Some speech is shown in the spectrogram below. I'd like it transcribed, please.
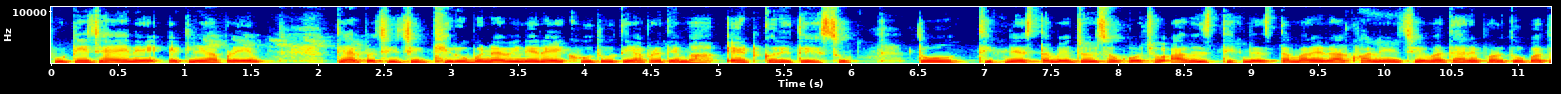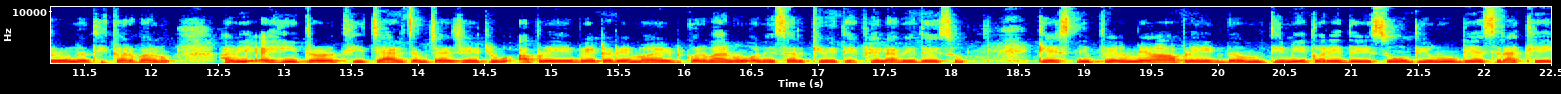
ફૂટી જાય ને એટલે આપણે ત્યાર પછી જે ખીરું બનાવીને રાખ્યું હતું તે આપણે તેમાં એડ કરી દઈશું. તો થિકનેસ તમે જોઈ શકો છો. આવી જ થિકનેસ તમારે રાખવાની છે. વધારે પડતું પતળું નથી કરવાનું. હવે અહીં ત્રણથી ચાર ચમચા જેટલું આપણે બેટર એમાં એડ કરવાનું અને સરખી રીતે ફેલાવી દઈશું. ગેસની ફ્લેમને આપણે એકદમ ધીમી કરી દઈશું. ધીમું ગેસ રાખી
